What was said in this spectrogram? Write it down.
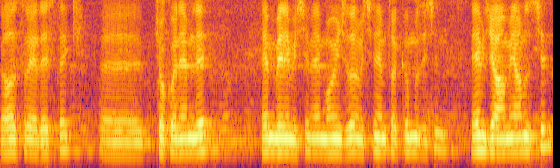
Galatasaray'a destek e, çok önemli. Hem benim için hem oyuncularım için hem takımımız için hem camiamız için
